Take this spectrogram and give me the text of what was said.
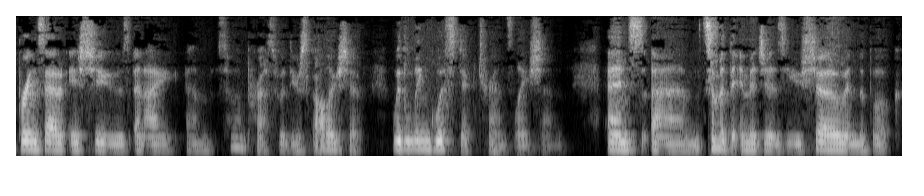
brings out issues, and I am so impressed with your scholarship, with linguistic translation. And um, some of the images you show in the book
